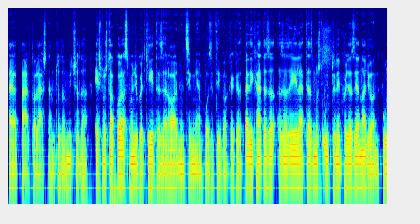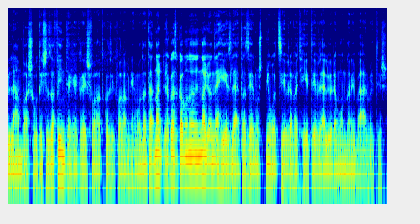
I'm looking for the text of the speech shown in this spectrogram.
elpártolás, nem tudom micsoda. És most akkor azt mondjuk, hogy 2030-ig milyen pozitívak. Pedig hát ez, a, ez az élet, ez most úgy tűnik, hogy azért nagyon hullámvasút, és ez a fintekekre is vonatkozik valamilyen módon. Tehát nagy, csak azt akarom mondani, hogy nagyon nehéz lehet azért most 8 évre vagy 7 évre előre mondani bármit is.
